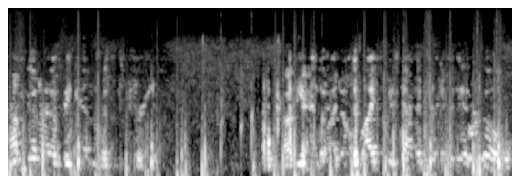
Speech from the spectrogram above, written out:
I'm gonna begin with the tree. Okay. Even though I don't like these kind of trees, it's cool.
